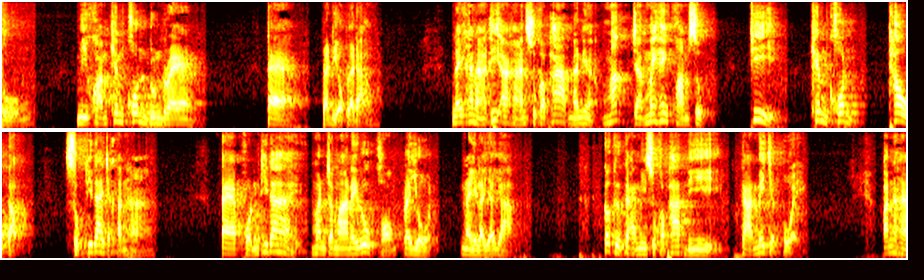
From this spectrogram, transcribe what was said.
สูง มีความเข้มข้นรุนแรง แต่ประเดี๋ยวประดาว ในขณะที่อาหารสุขภาพนั้นเนี่ยมักจะไม่ให้ความสุขที่เข้มข้นเท่ากับสุขที่ได้จากตัณหา แต่ผลที่ได้มันจะมาในรูปของประโยชน์ในระยะยาวก็คือการมีสุขภาพดี การไม่เจ็บป่วย ปัญหา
